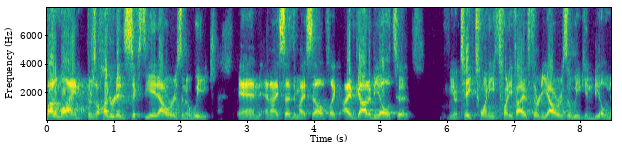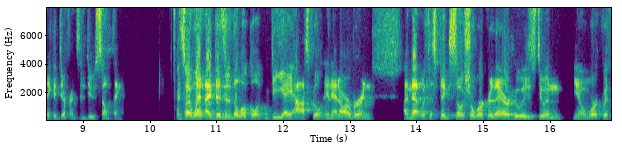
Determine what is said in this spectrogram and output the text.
bottom line, there's 168 hours in a week. And, and I said to myself, like, I've got to be able to, you know, take 20, 25, 30 hours a week and be able to make a difference and do something. And so I went and I visited the local VA hospital in Ann Arbor and I met with this big social worker there who is doing, you know, work with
